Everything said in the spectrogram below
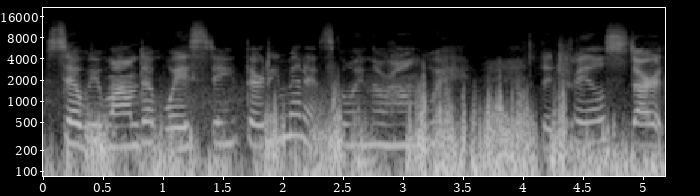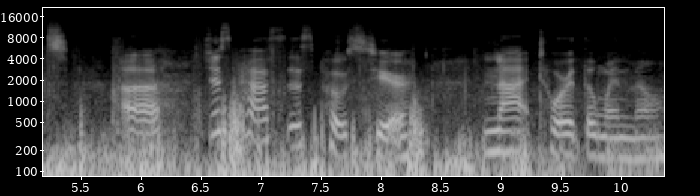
So we wound up wasting 30 minutes going the wrong way. The trail starts uh, just past this post here, not toward the windmill.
